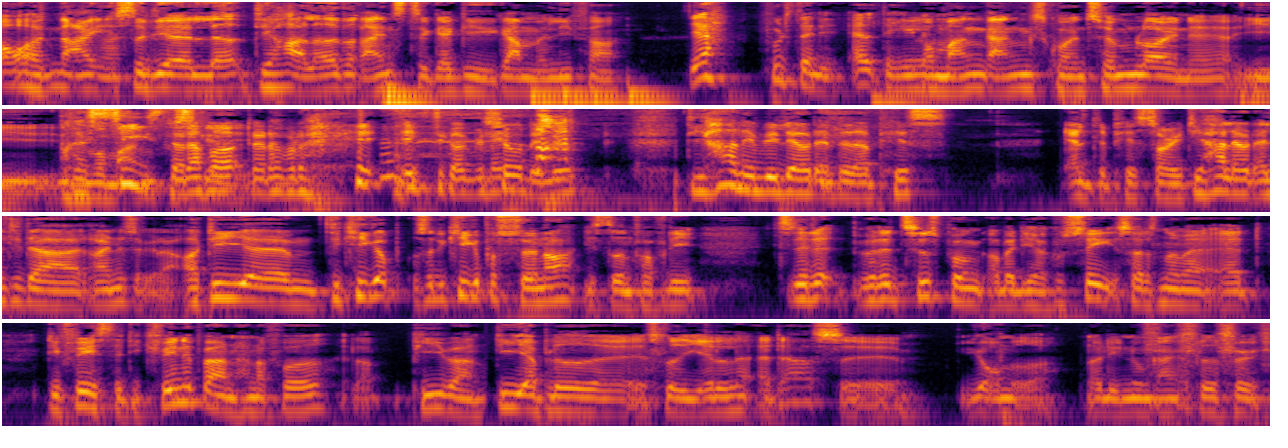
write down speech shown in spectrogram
Åh oh, nej, så de har, lavet, de har lavet et regnstykke, jeg gik i gang med lige før. Ja, fuldstændig. Alt det hele. Hvor mange gange skulle han tømme løgne i... hvor mange Præcis, det er derfor, det er derfor, du ikke til konklusion det nu. De har nemlig lavet alt det der pis. Alt det pis, sorry. De har lavet alle de der regnestykker der. Og de, øh, de kigger, så de kigger på sønner i stedet for, fordi til det, på det tidspunkt, og hvad de har kunne se, så er det sådan noget med, at de fleste af de kvindebørn, han har fået, eller pigebørn, de er blevet øh, slået ihjel af deres øh, jordmøder, når de nogle gange er blevet født.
